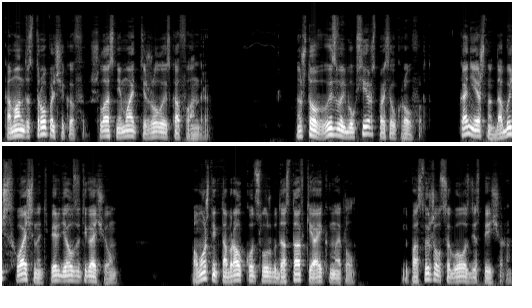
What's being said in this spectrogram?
Команда стропольщиков шла снимать тяжелые скафандры. «Ну что, вызвать буксир?» – спросил Кроуфорд. «Конечно, добыча схвачена, теперь дело за тягачом». Помощник набрал код службы доставки Айк Метал и послышался голос диспетчера.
